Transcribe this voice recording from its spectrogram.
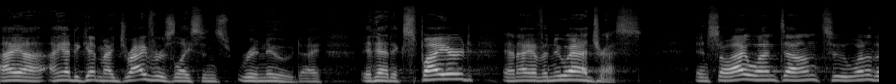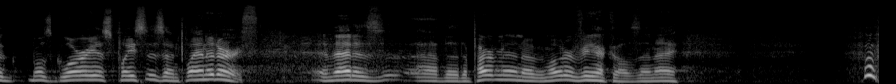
I, uh, I had to get my driver's license renewed. I, it had expired, and I have a new address. And so I went down to one of the most glorious places on planet Earth, and that is uh, the Department of Motor Vehicles. And I whew,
